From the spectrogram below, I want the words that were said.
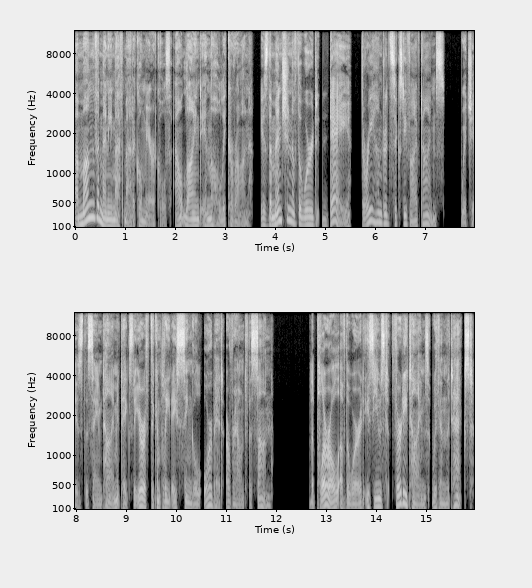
Among the many mathematical miracles outlined in the Holy Quran is the mention of the word day 365 times which is the same time it takes the Earth to complete a single orbit around the Sun. The plural of the word is used 30 times within the text,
